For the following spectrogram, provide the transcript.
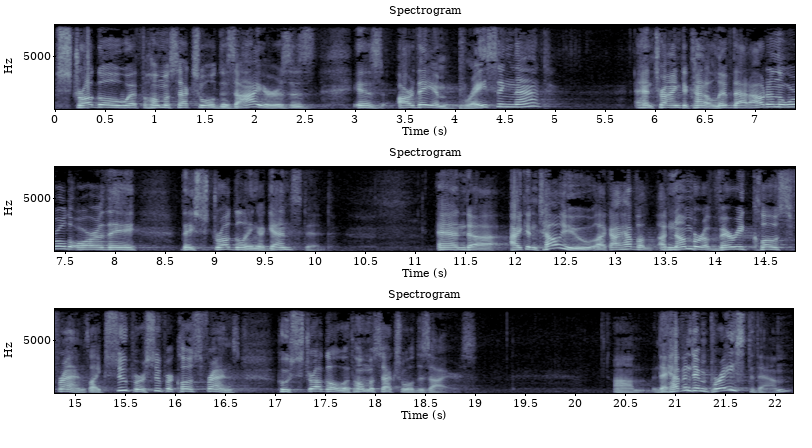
struggle with homosexual desires is, is are they embracing that and trying to kind of live that out in the world or are they they struggling against it. And uh, I can tell you, like, I have a, a number of very close friends, like super, super close friends, who struggle with homosexual desires. Um, they haven't embraced them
